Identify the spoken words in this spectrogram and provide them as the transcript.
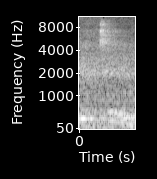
ninety-two,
